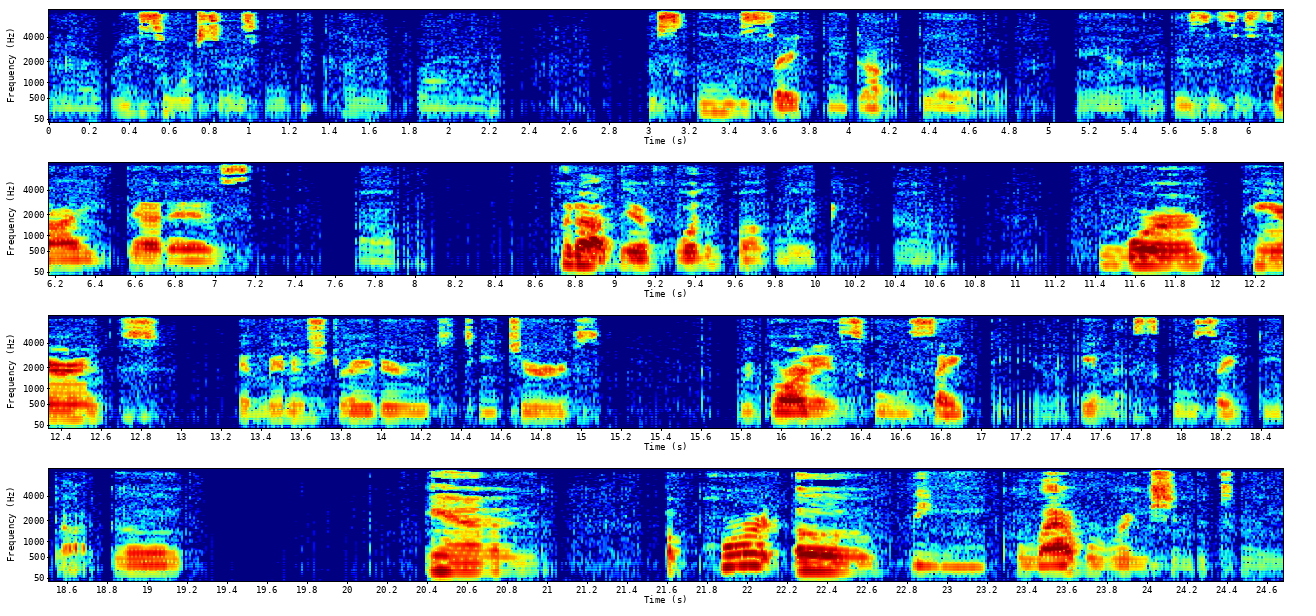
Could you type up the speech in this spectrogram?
and our resources will be coming from the schoolsafety.gov. And this is a site that is um, put out there for the public, um, for parents, administrators, teachers, regarding school safety. And again, that's schoolsafety.gov. And a part of the collaboration between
